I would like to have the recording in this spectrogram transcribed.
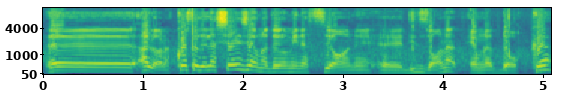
Eh, allora, Costa della Sesia è una denominazione eh, di zona, è una DOC,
